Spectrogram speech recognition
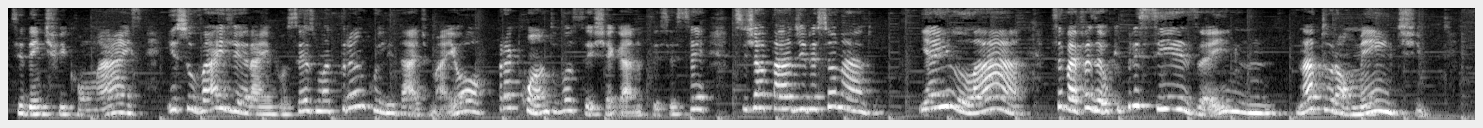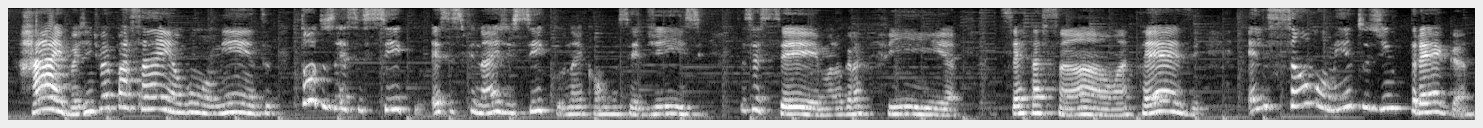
se identificam mais, isso vai gerar em vocês uma tranquilidade maior para quando você chegar no TCC, você já está direcionado. E aí lá você vai fazer o que precisa e naturalmente raiva, a gente vai passar em algum momento. Todos esses ciclos, esses finais de ciclo, né, como você disse, TCC, monografia, dissertação, a tese, eles são momentos de entrega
